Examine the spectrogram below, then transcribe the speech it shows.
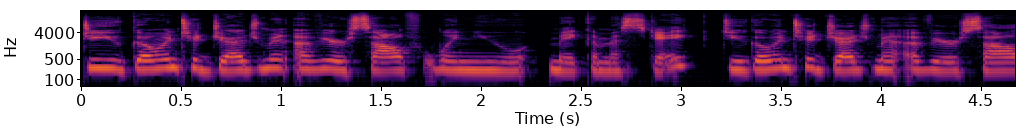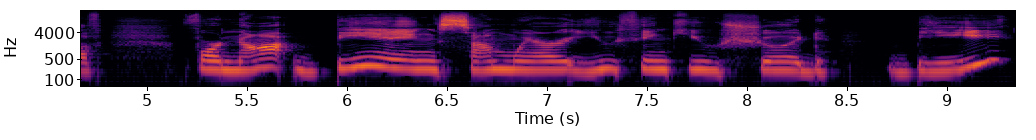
Do you go into judgment of yourself when you make a mistake? Do you go into judgment of yourself for not being somewhere you think you should be?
